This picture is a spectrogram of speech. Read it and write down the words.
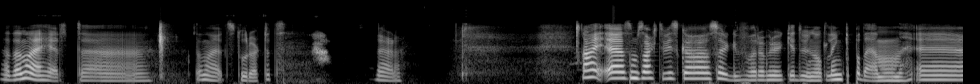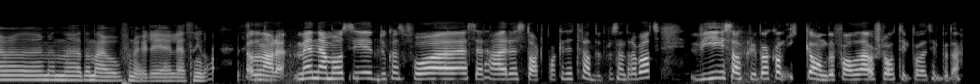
ja, den er helt eh, Den er helt storørtet. Det er det. Nei, eh, som sagt, vi skal sørge for å bruke do not link på den. Eh, men eh, den er jo fornøyelig lesning, da. Ja, den er det. Men jeg må si, du kan få jeg ser her startpakke til 30% rabatt. Vi i Saltklypa kan ikke anbefale deg å slå til på det tilbudet.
